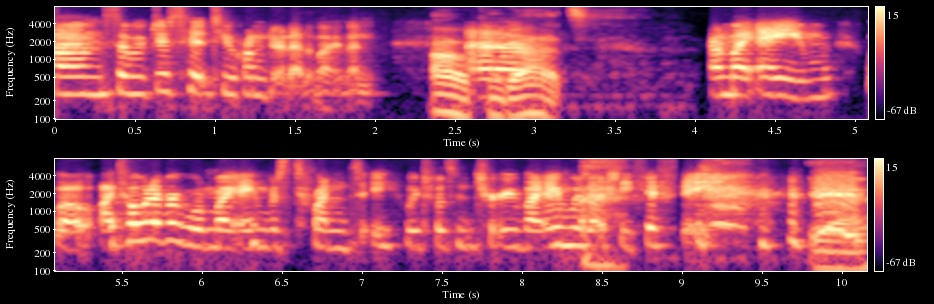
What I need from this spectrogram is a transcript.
Um, so we've just hit 200 at the moment. Oh, congrats! Um, and my aim, well, I told everyone my aim was 20, which wasn't true. My aim was actually 50. yeah.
